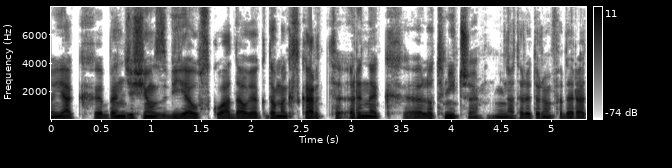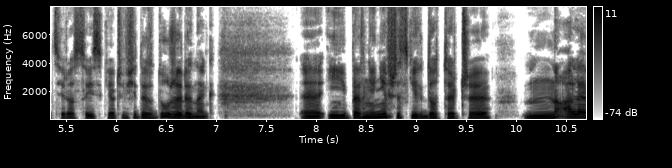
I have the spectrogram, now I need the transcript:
jak będzie się zwijał, składał, jak domek z kart rynek lotniczy na terytorium Federacji Rosyjskiej. Oczywiście to jest duży rynek, E, i pewnie nie wszystkich dotyczy, no ale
